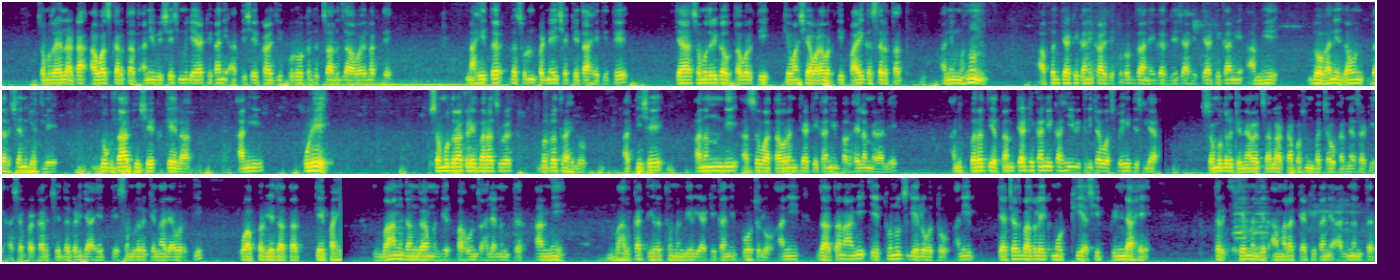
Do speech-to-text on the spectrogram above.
समुद्राला लाटा आवाज करतात आणि विशेष म्हणजे या ठिकाणी अतिशय काळजीपूर्वकच चालत जावं लागते. नाहीतर घसरून पडण्याची शक्यता आहे. तिथे त्या समुद्री गवतावरती किंवा शेवाळावरती पाय घसरतात आणि म्हणून आपण त्या ठिकाणी काळजीपूर्वक जाणे गरजेचे आहे. त्या ठिकाणी आम्ही दोघांनी जाऊन दर्शन घेतले दुग्धाभिषेक केला आणि पुढे समुद्राकडे बराच वेळ बघत राहिलो. अतिशय आनंदी असं वातावरण त्या ठिकाणी बघायला मिळाले. आणि परत येताना त्या ठिकाणी काही विक्रीच्या वस्तूही दिसल्या. समुद्र किनाऱ्याचा लाटापासून बचाव करण्यासाठी अशा प्रकारचे दगड जे आहेत ते समुद्र किनाऱ्यावरती वापरले जातात. ते पाहि बाणगंगा मंदिर पाहून झाल्यानंतर आम्ही भालका तीर्थ मंदिर या ठिकाणी पोहोचलो. आणि जाताना आम्ही येथूनच गेलो होतो. आणि त्याच्याच बाजूला एक मोठी अशी पिंड आहे. तर हे मंदिर आम्हाला त्या ठिकाणी आल्यानंतर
